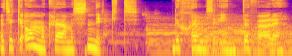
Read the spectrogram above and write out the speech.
Jag tycker om att klä mig snyggt. Det skäms jag inte för. Det.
